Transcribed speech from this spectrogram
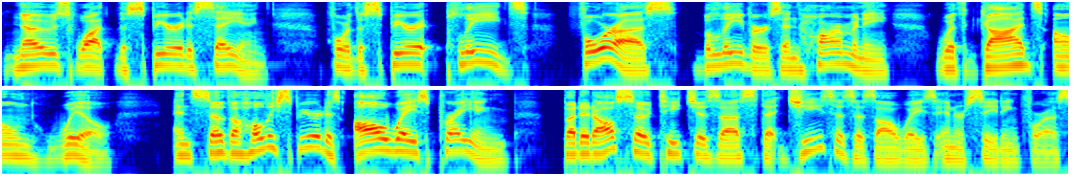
knows what the Spirit is saying, for the Spirit pleads for us believers in harmony with God's own will. And so the Holy Spirit is always praying but it also teaches us that Jesus is always interceding for us.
